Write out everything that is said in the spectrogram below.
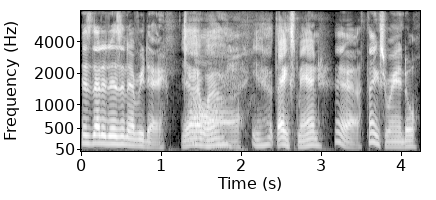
is that it isn't every day. Yeah, well, yeah. Thanks, man. Yeah. Thanks, Randall.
